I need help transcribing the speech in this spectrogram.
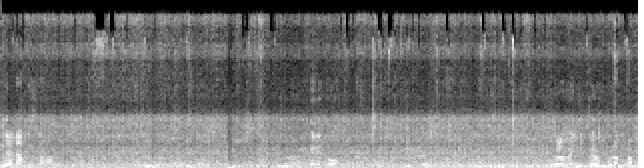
Ilan natin sa? Ganito. Ito lang may teacher bulaklak.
